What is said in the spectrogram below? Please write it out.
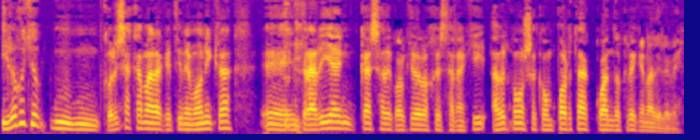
Y luego yo, mm, con esa cámara que tiene Mónica, eh, entraría en casa de cualquiera de los que están aquí a ver cómo se comporta cuando cree que nadie le ve.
